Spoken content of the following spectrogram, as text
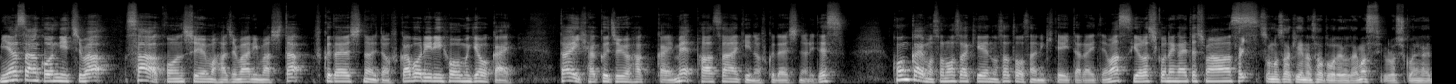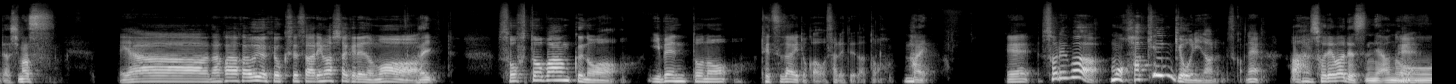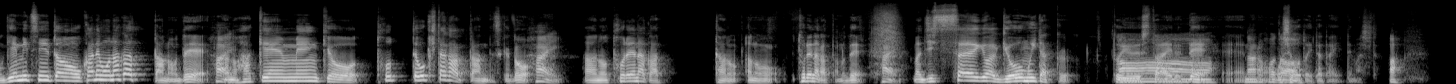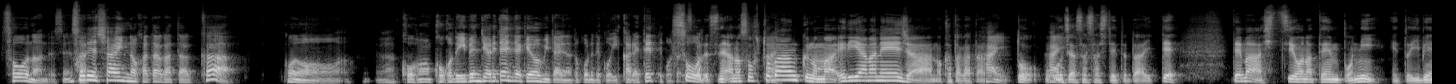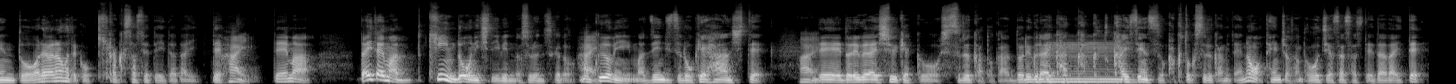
皆さんこんにちはさあ今週も始まりました福田義則の深掘りリフォーム業界第118回目パーソナリティの福田義則です今回もその先への佐藤さんに来ていただいてますよろしくお願いいたしますはい、その先への佐藤でございます。よろしくお願いいたします。いやーなかなか紆余曲折ありましたけれども、はい。ソフトバンクのイベントの手伝いとかをされてたと。はい。えーそれはもう派遣業になるんですかね？あ、それはですね、あの、厳密に言うとお金もなかったので、はいあの、派遣免許を取っておきたかったんですけど、はい。あの、取れなかったの、あの、取れなかったので、はい。まあ、実際は業務委託というスタイルあでー、えーなるほどお仕事いただいてました。そうなんですね。それで社員の方々が、この、あここここでイベントやりたいんだけど、みたいなところでこう行かれてってことですか？そうですね。あの、ソフトバンクの、まあ、エリアマネージャーの方々とおはい打ち合わせさせていただいて、で、まあ、必要な店舗に、えっと、イベントを我々の方でこう企画させていただいて、はい。で、まあ、大体まあ、金、土、日でイベントするんですけど、はい木曜日にまあ前日ロケハンして、はい。で、どれぐらい集客をするかとか、どれぐらい回線数を獲得するかみたいなのを店長さんとお打ち合わせさせていただいて、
